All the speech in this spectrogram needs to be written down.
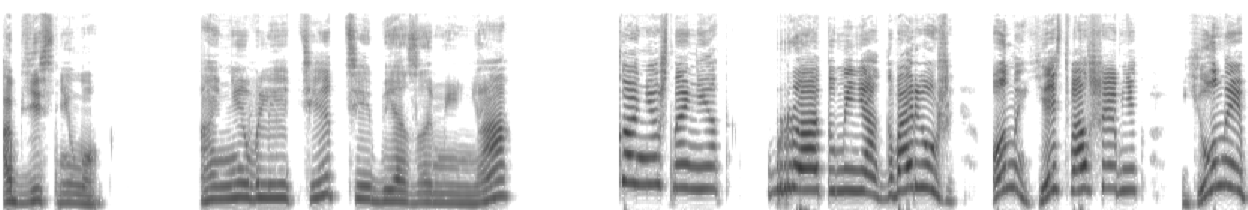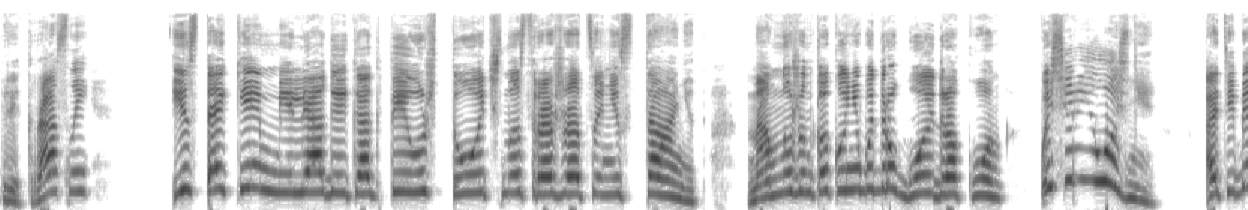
объяснил он. «А не влетит тебе за меня?» «Конечно нет. Брат у меня, говорю же, он и есть волшебник, юный и прекрасный. И с таким милягой, как ты, уж точно сражаться не станет. Нам нужен какой-нибудь другой дракон, посерьезнее. А тебя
